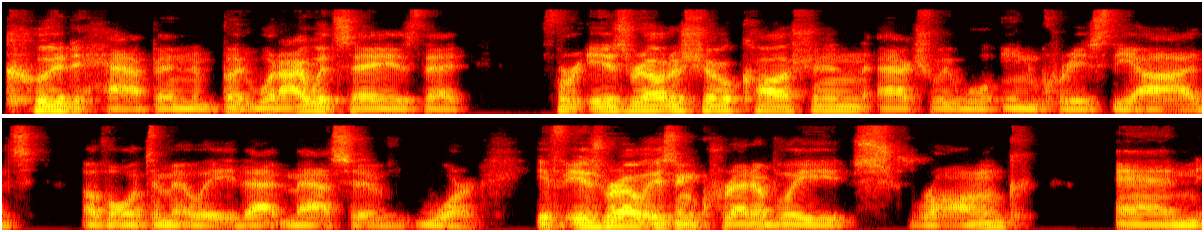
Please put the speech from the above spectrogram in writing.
could happen. But what I would say is that for Israel to show caution actually will increase the odds of ultimately that massive war. If Israel is incredibly strong and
